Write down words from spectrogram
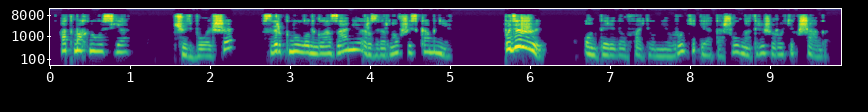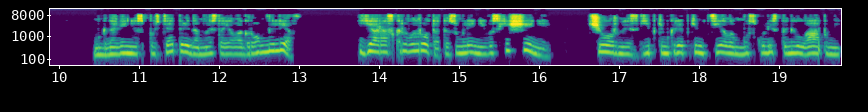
— отмахнулась я. «Чуть больше?» — сверкнул он глазами, развернувшись ко мне. «Подержи!» Он передал факел мне в руки и отошел на три широких шага. Мгновение спустя передо мной стоял огромный лев, я раскрыла рот от изумления и восхищения. Черный, с гибким крепким телом, мускулистыми лапами,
